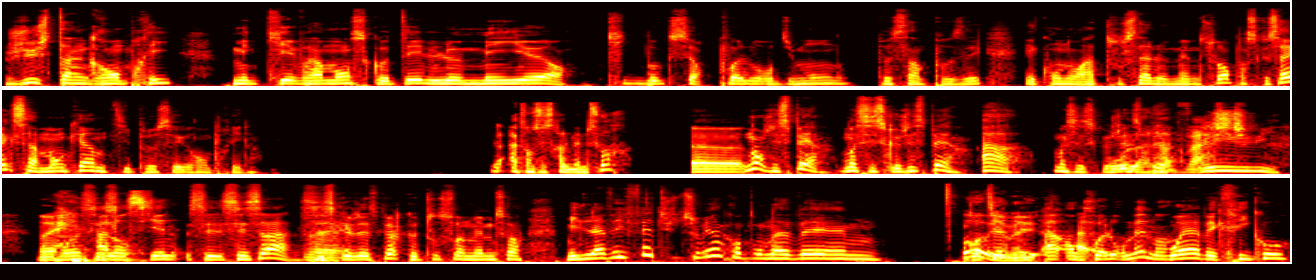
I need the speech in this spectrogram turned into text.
juste un grand prix, mais qui est vraiment ce côté le meilleur kickboxer poids lourd du monde peut s'imposer et qu'on aura tout ça le même soir parce que c'est vrai que ça manquait un petit peu ces grands prix là. Attends, ce sera le même soir? Euh, Non, j'espère. Moi, c'est ce que j'espère. Ah, moi, c'est ce que oh j'espère. Oui, oui, Ouais, Ouais, c'est à l'ancienne. C'est ça, c'est Ouais. ce que j'espère que tout soit le même soir. Mais il l'avait fait, tu te souviens quand on avait. Oh, Quand il y il y avait- ah, en ah, poids lourd même. hein. Ouais, avec Rico.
